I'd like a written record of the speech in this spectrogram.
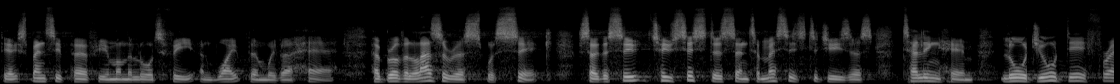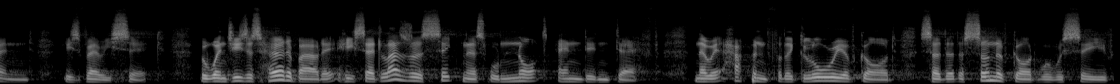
the expensive perfume, on the Lord's feet and wiped them with her hair. Her brother Lazarus was sick, so the two sisters sent a message to Jesus telling him, Lord, your dear friend is very sick. But when Jesus heard about it, he said, Lazarus' sickness will not end in death. No, it happened for the glory of God, so that the Son of God will receive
